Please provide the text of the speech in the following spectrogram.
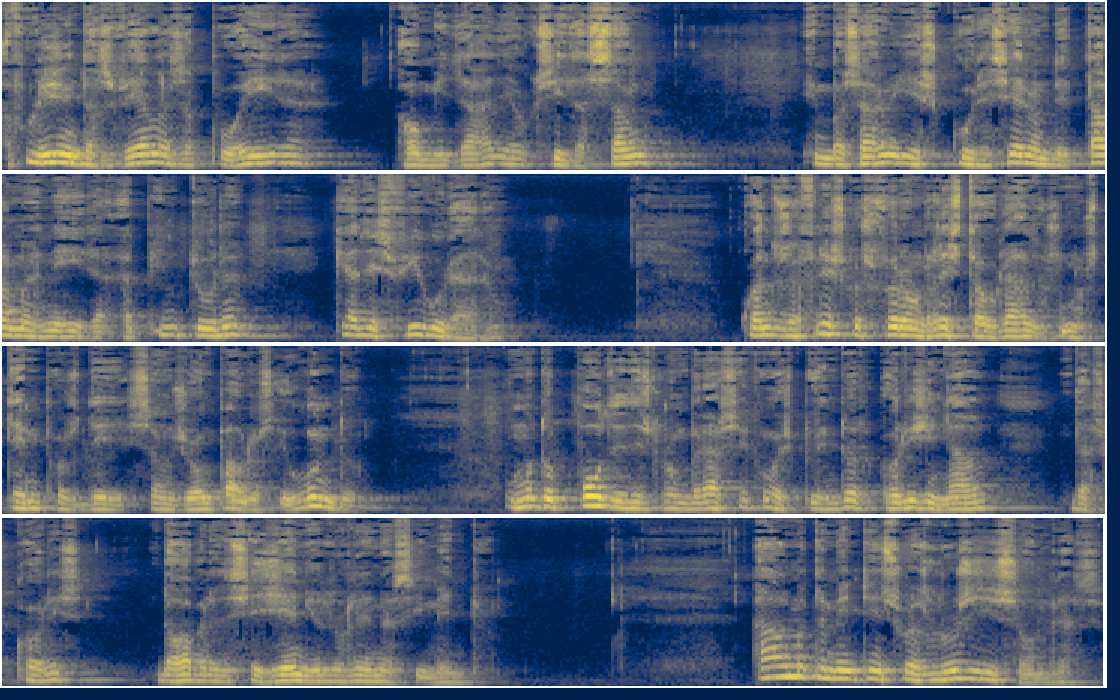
A fuligem das velas, a poeira, a umidade, a oxidação embaçaram e escureceram de tal maneira a pintura que a desfiguraram. Quando os afrescos foram restaurados nos tempos de São João Paulo II, o mundo pôde deslumbrar-se com o esplendor original das cores da obra desse gênio do Renascimento. A alma também tem suas luzes e sombras.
